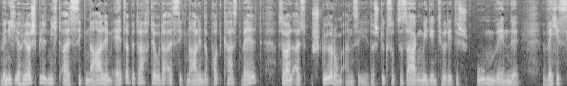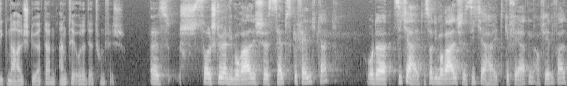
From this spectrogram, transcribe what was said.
Wenn ich Ihr Hörspiel nicht als Signal im Äther betrachte oder als Signal in der Podcast-Welt, sondern als Störung ansehe, das Stück sozusagen medientheoretisch umwende, welches Signal stört dann Ante oder der Thunfisch? Es soll stören die moralische Selbstgefälligkeit oder Sicherheit. Es soll die moralische Sicherheit gefährden, auf jeden Fall,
